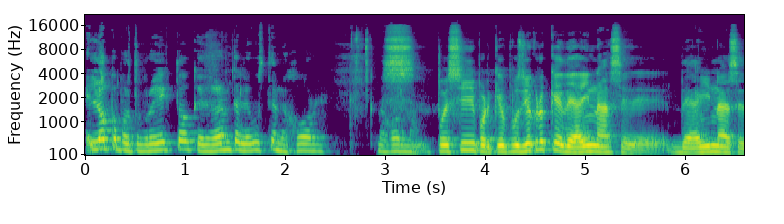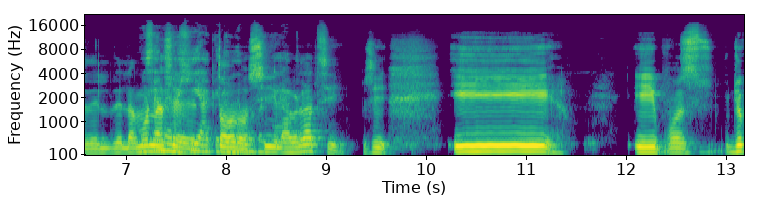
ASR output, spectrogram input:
loco por tu proyecto, que realmente le guste, mejor, mejor no. Pues sí, porque pues yo creo que de ahí nace, de, ahí nace, del, del amor nace todo. Sí, la verdad sí. Sí. Y y pues yo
